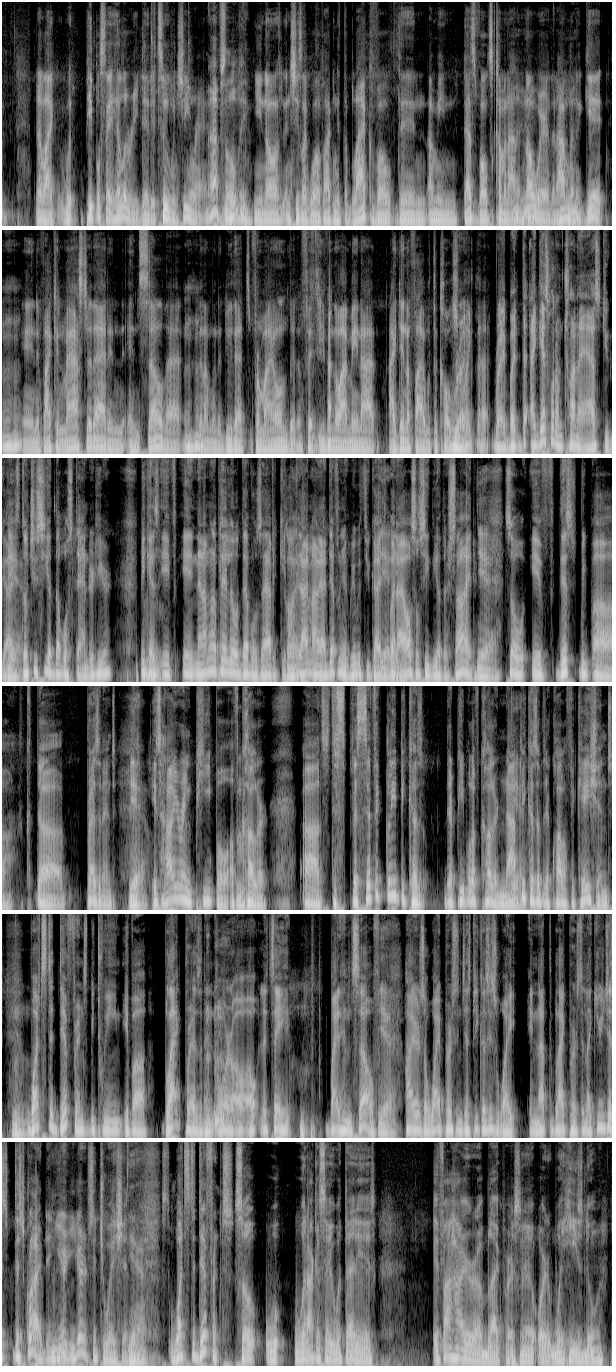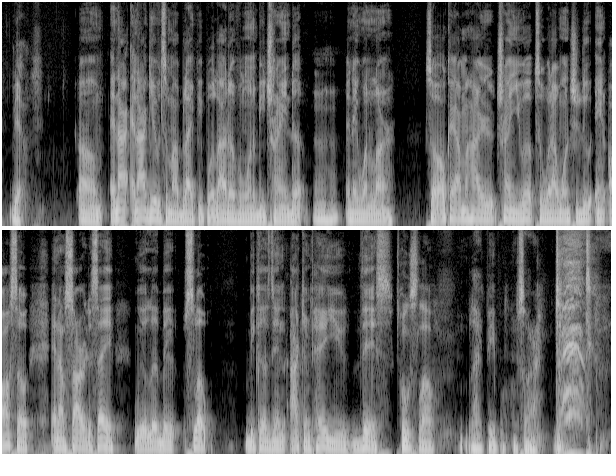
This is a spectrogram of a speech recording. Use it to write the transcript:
they're like w- people say hillary did it too when she ran Absolutely. you know and she's like well if i can get the black vote then i mean that's votes coming out of mm-hmm. nowhere that i'm going to mm-hmm. get mm-hmm. and if i can master that and, and sell that then i'm going to do that for my own benefit even though i may not identify with the culture like that Right. But th- I guess what I'm trying to ask you guys, Yeah. don't you see a double standard here? Because if, and I'm going to play a little devil's advocate. I, I definitely agree with you guys, Yeah, but yeah. I also see the other side. Yeah. So if this uh, uh, president Yeah. Mm-hmm. is hiring people of color uh, specifically because they're people of color, not Yeah. Mm-hmm. because of their qualifications, what's the difference between if a black president or, or, or let's say Biden himself Yeah. hires a white person just because he's white and not the black person like you just described in your in your situation Mm-hmm. Yeah. what's the difference So w- what I can say with that is, if I hire a black person or what he's doing, yeah um, and I and I give it to my black people. A lot of them want to be trained up, and they want to learn. So okay, I'm gonna hire, train you up to what I want you to do, and also, and I'm sorry to say, we're a little bit slow because then I can pay you this. who's slow Black people, I'm sorry.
